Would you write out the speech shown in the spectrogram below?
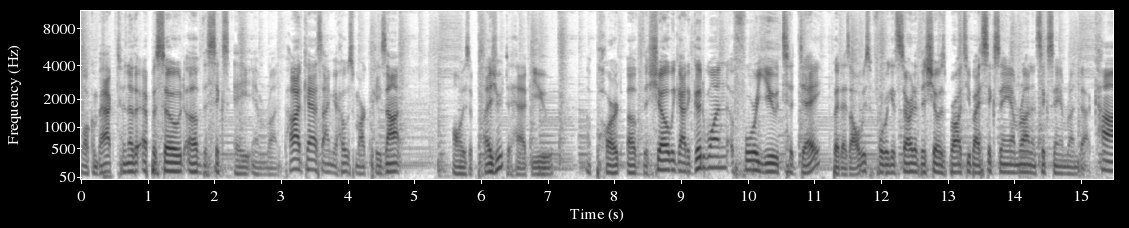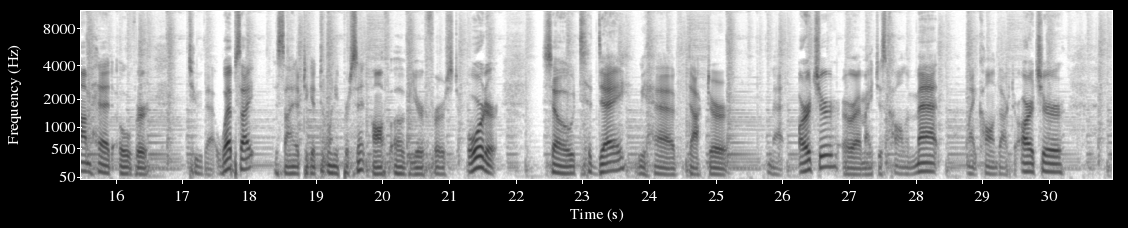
Welcome back to another episode of the 6 a.m. Run podcast. I'm your host, Marc Paisant. Always a pleasure to have you a part of the show. We got a good one for you today. But as always, before we get started, this show is brought to you by 6 a.m. Run and 6amrun.com. Head over to that website to sign up to get 20% off of your first order. So today we have Dr. Matt Archer, or I might just call him Matt, might call him Dr. Archer.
